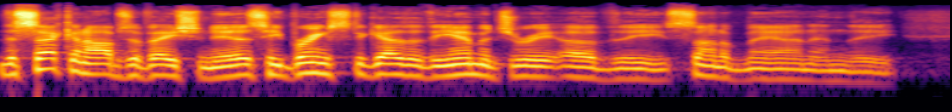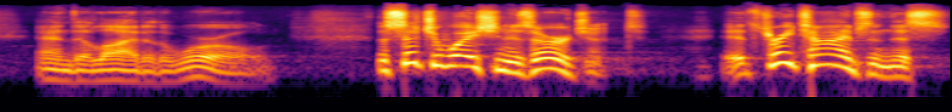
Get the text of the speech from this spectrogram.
The second observation is he brings together the imagery of the Son of Man and the, and the light of the world. The situation is urgent. Three times in this,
